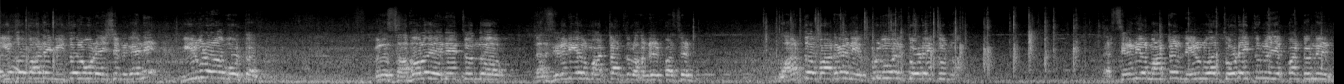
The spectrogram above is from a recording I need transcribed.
మీతో పాటు మీతో కూడా వేసిండు కానీ మీరు కూడా నా ఓటర్లు వీళ్ళ సభలో ఏదైతే ఉందో నర్సిరెడ్డి గారు మాట్లాడుతున్నారు హండ్రెడ్ పర్సెంట్. వారితో పాటుగా నేను ఎప్పుడు వారికి తోడైతున్నా. నర్సిరెడ్డి గారు మాట్లాడు నేను వారు తోడైతున్నా చెప్పంటున్నాను.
